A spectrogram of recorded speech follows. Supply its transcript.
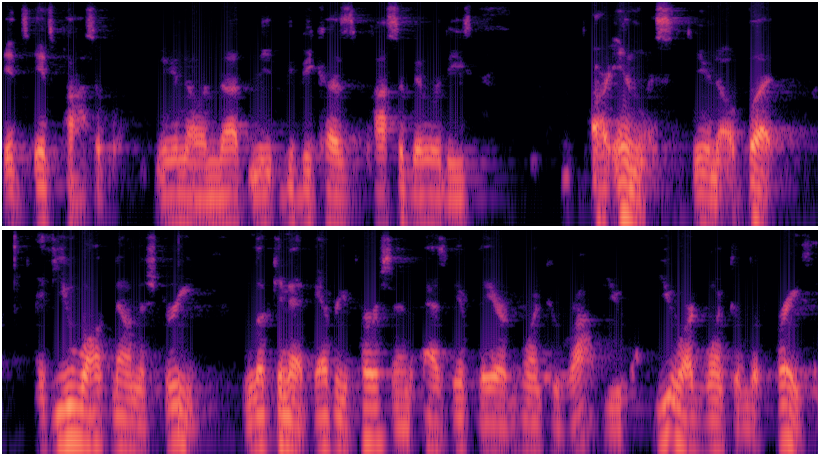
It's, it's possible you know, not because possibilities are endless, you know. But if you walk down the street looking at every person as if they are going to rob you, you are going to look crazy.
